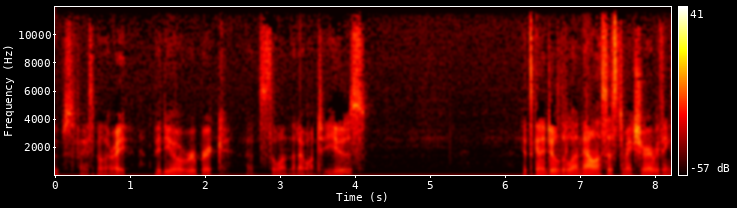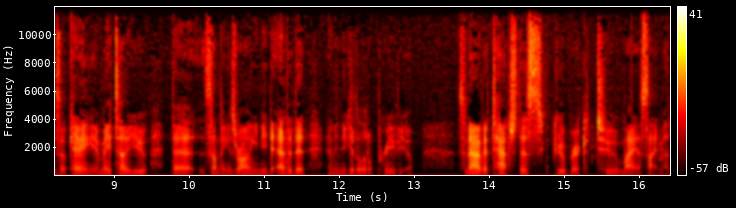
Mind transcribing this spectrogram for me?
Oops, if I spell it right. Video rubric. That's the one that I want to use. It's going to do a little analysis to make sure everything's okay. It may tell you that something is wrong, you need to edit it, and then you get a little preview. So now I've attached this Goobric to my assignment.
